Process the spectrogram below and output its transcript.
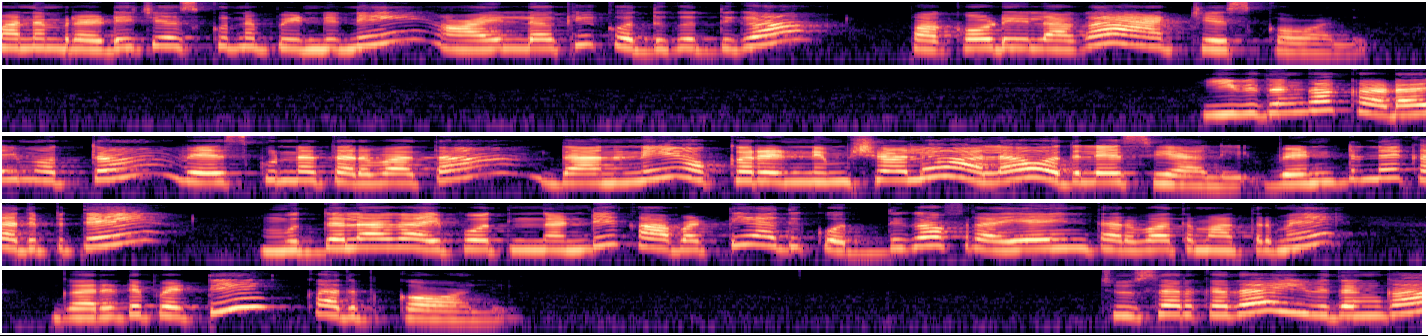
మనం రెడీ చేసుకున్న పిండిని ఆయిల్లోకి కొద్ది కొద్దిగా పకోడీలాగా యాడ్ చేసుకోవాలి. ఈ విధంగా కడాయి మొత్తం వేసుకున్న తర్వాత దానిని ఒక రెండు నిమిషాలు అలా వదిలేసేయాలి. వెంటనే కదిపితే ముద్దలాగా అయిపోతుందండి. కాబట్టి అది కొద్దిగా ఫ్రై అయిన తర్వాత మాత్రమే గరిటె పెట్టి కదుపుకోవాలి. చూసారు కదా ఈ విధంగా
